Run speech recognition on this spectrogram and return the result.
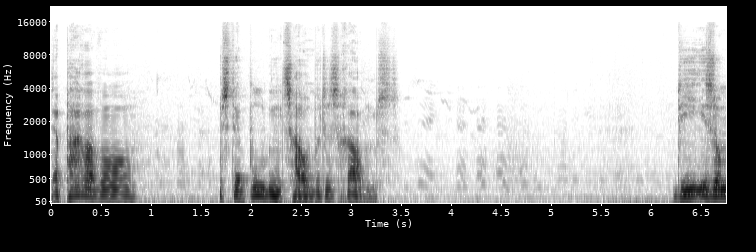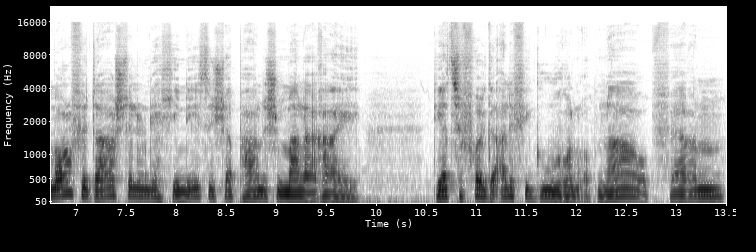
der Paravent ist der Budenzauber des Raums. Die isomorphe Darstellung der chinesisch-japanischen Malerei, der zufolge alle Figuren, ob nah, ob fern,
